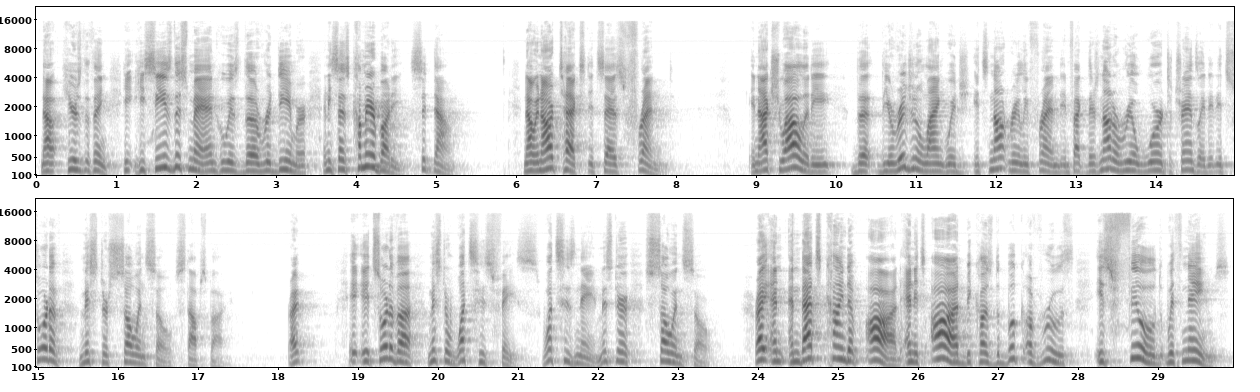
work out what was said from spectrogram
Now, here's the thing. He, he sees this man who is the Redeemer, and he says, Come here, buddy, sit down. Now, in our text, it says friend. In actuality, the, the original language, it's not really friend. In fact, there's not a real word to translate it. It's sort of Mr. So and so stops by, right? It, it's sort of a Mr. What's his face? What's his name? Mr. So and so, right? And, and that's kind of odd. And it's odd because the book of Ruth is filled with names,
